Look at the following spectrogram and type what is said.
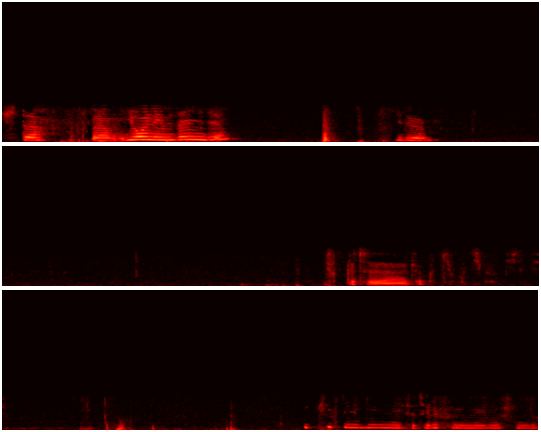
İşte ben iyi oynayayım deyince gidiyorum. Çok kötü, çok kötü, çok kötü, çok kötü. İki deli, neyse telef yemeyelim şimdi.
